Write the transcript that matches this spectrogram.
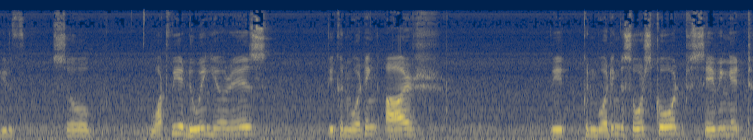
Beautiful. So what we are doing here is we converting our we converting the source code saving it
